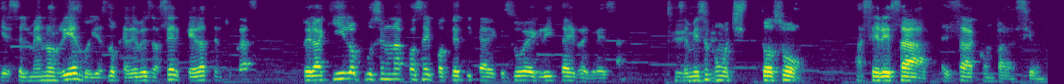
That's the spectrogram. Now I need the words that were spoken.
y es el menos riesgo y es lo que debes de hacer, quédate en tu casa. Pero aquí lo puse en una cosa hipotética de que sube, grita y regresa. Se me hizo como chistoso hacer esa, esa comparación.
